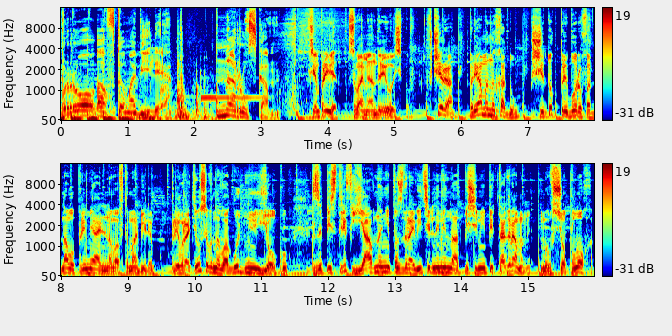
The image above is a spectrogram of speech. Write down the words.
Про автомобили на русском. Всем привет, с вами Андрей Осипов. Вчера, прямо на ходу, щиток приборов одного премиального автомобиля превратился в новогоднюю елку, запестрив явно непоздравительными надписями и пиктограммами. Мол, все плохо.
